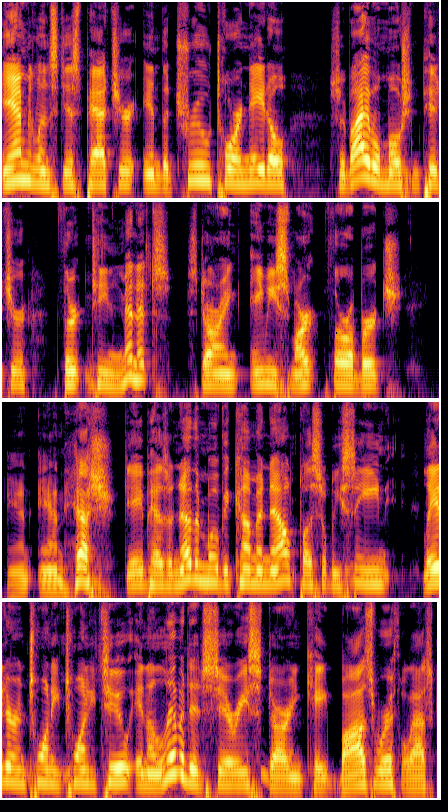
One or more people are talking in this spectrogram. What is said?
ambulance dispatcher in the True Tornado survival motion picture 13 Minutes, starring Amy Smart, Thora Birch, and Anne Heche. Gabe has another movie coming out, plus he'll be seen later in 2022 in a limited series starring Kate Bosworth. We'll ask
